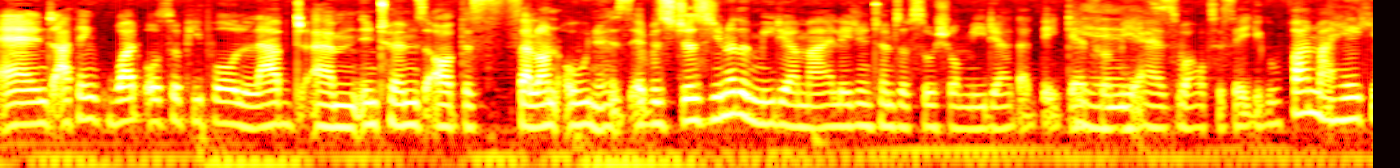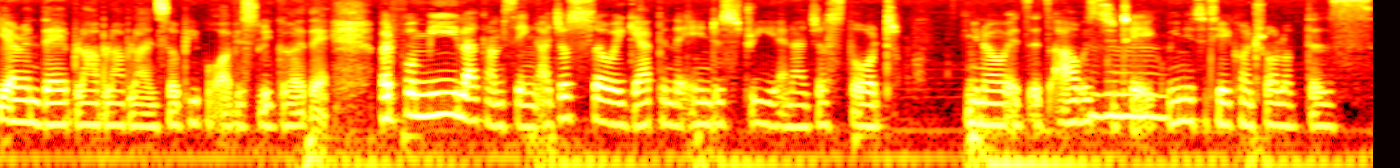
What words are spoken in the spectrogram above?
And I think what also people loved um, in terms of the salon owners, it was just, you know, the media mileage in terms of social media that they get yes. from me as well to say, you can find my hair here and there, blah, blah, blah. And so people obviously go there. But for me, like I'm saying, I just saw a gap in the industry and I just thought, You know, it's it's ours to Mm. take. We need to take control of this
